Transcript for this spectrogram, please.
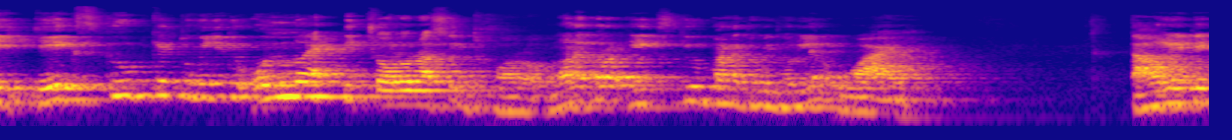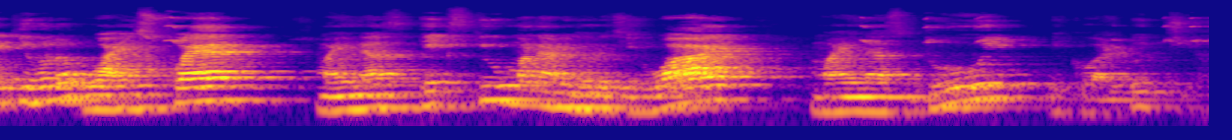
এই এক্স কিউবকে তুমি যদি অন্য একটি চলরাশি ধরো, মনে করো এক্স কিউব মানে তুমি ধরলে ওয়াই তাহলে এটা কি হলো? Y square minus x cube মানে আমি ধরেছি ওয়াই মাইনাস দুই ইকুয়াল টু জিরো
